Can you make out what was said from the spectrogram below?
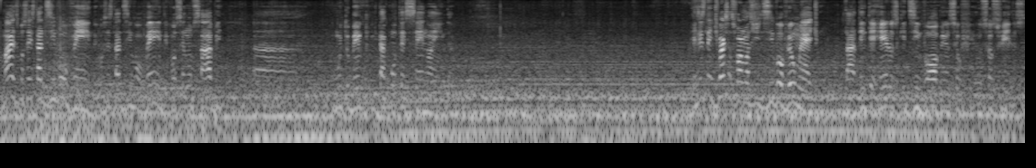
Mas você está desenvolvendo, você está desenvolvendo e você não sabe muito bem o que está acontecendo ainda. Existem diversas formas de desenvolver um médium. Tá? Tem terreiros que desenvolvem seu, os seus filhos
